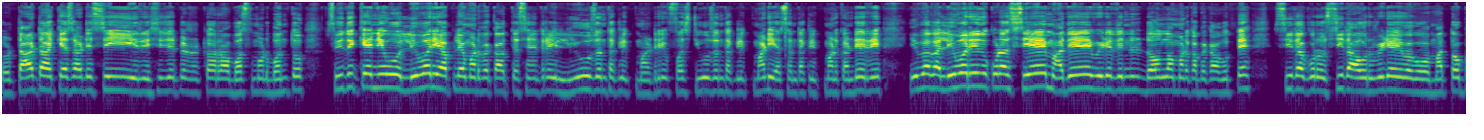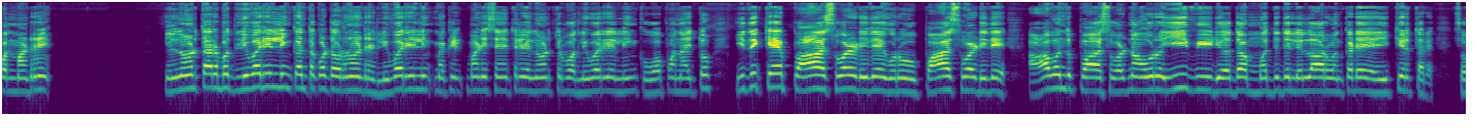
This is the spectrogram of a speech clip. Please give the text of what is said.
So Tata K S R T C ಪ್ರಕಾರ ಬಸ್ ಮೋಡ್ ಬಂತು. ಸೊ ಇದಕ್ಕೆ ನೀವು ಲಿವರಿ ಅಪ್ಲೈ ಮಾಡಬೇಕಾಗುತ್ತೆ ಸ್ನೇಹಿತರೆ. ಇಲ್ಲಿ ಯೂಸ್ ಅಂತ ಕ್ಲಿಕ್ ಮಾಡಿರಿ. ಫಸ್ಟ್ ಯೂಸ್ ಅಂತ ಕ್ಲಿಕ್ ಮಾಡಿ ಎಸ್ ಅಂತ ಕ್ಲಿಕ್ ಮಾಡ್ಕೊಂಡಿರಿ ಇವಾಗ ಲಿವರಿನೂ ಕೂಡ ಸೇಮ್ ಅದೇ ವಿಡಿಯೋದಿಂದ ಡೌನ್ಲೋಡ್ ಮಾಡ್ಕೋಬೇಕಾಗುತ್ತೆ. ಸೀದಾ ಗುರು ಸೀದಾ ಅವ್ರ ವಿಡಿಯೋ ಇವಾಗ ಮತ್ತೆ ಓಪನ್ ಮಾಡಿರಿ. ಇಲ್ಲಿ ನೋಡ್ತಾ ಇರ್ಬೋದು ಲಿವರಿ ಲಿಂಕ್ ಅಂತ ಕೊಟ್ಟವ್ರು ನೋಡ್ರಿ. ಲಿವರಿ ಲಿಂಕ್ ಮೇಲೆ ಕ್ಲಿಕ್ ಮಾಡಿ ಸ್ನೇಹಿತರೆ, ಇಲ್ಲಿ ನೋಡ್ತಿರ್ಬೋದು ಲಿವರಿ ಲಿಂಕ್ ಓಪನ್ ಆಯಿತು. ಇದಕ್ಕೆ ಪಾಸ್ವರ್ಡ್ ಇದೆ ಗುರು ಪಾಸ್ವರ್ಡ್ ಇದೆ. ಆ ಒಂದು ಪಾಸ್ವರ್ಡ್ನ ಅವರು ಈ ವಿಡಿಯೋದ ಮಧ್ಯದಲ್ಲಿ ಎಲ್ಲರೂ ಒಂದು ಕಡೆ ಇಕ್ಕಿರ್ತಾರೆ. ಸೊ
